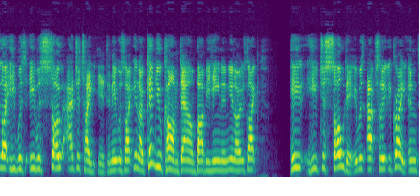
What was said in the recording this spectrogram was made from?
like he was he was so agitated, and it was like, you know, can you calm down, Bobby Heenan? You know, it's like he he just sold it. It was absolutely great, and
